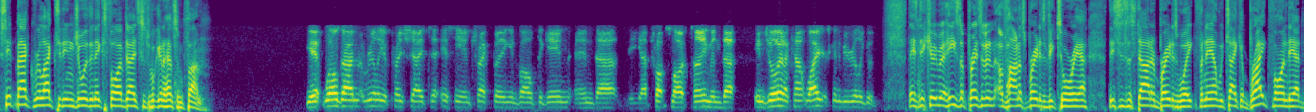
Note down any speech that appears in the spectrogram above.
sit back, relax, and enjoy the next five days because we're going to have some fun. Yeah, well done. Really appreciate uh, SEN Track being involved again and uh, the uh, Trots Life team. And uh, enjoy it. I can't wait. It's going to be really good. There's Coomer. He's the president of Harness Breeders Victoria. This is the start of Breeders Week. For now, we take a break, find out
